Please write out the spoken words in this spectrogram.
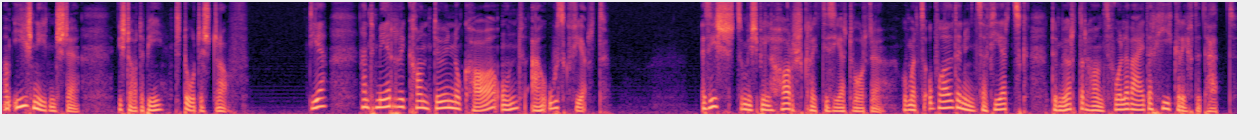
Am einschneidendsten ist dabei die Todesstrafe. Die haben mehrere Kantone noch und auch ausgeführt. Es ist zum Beispiel harsch kritisiert worden, wo man zu Obwalden 1940 den Mörder Hans Vollenweider hingerichtet hat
